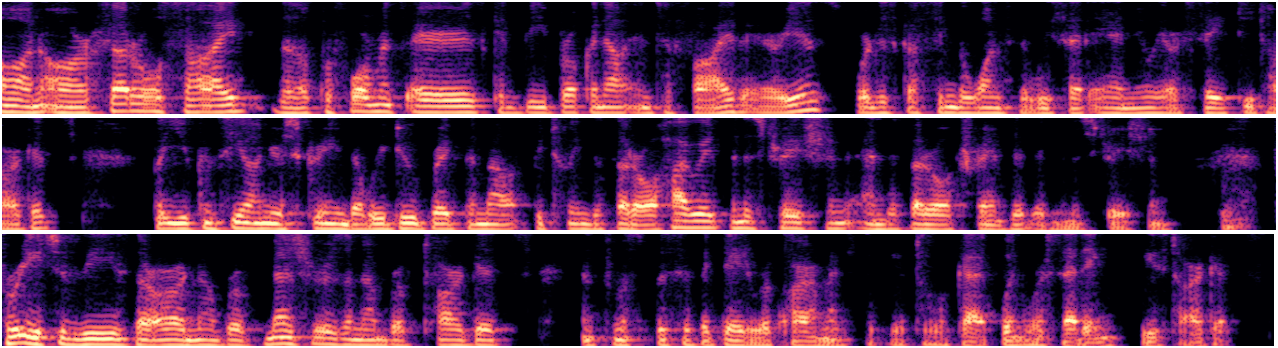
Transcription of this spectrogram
On our federal side, the performance areas can be broken out into five areas. We're discussing the ones that we set annually, our safety targets, but you can see on your screen that we do break them out between the Federal Highway Administration and the Federal Transit Administration. For each of these, there are a number of measures, a number of targets, and some specific data requirements that we have to look at when we're setting these targets.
